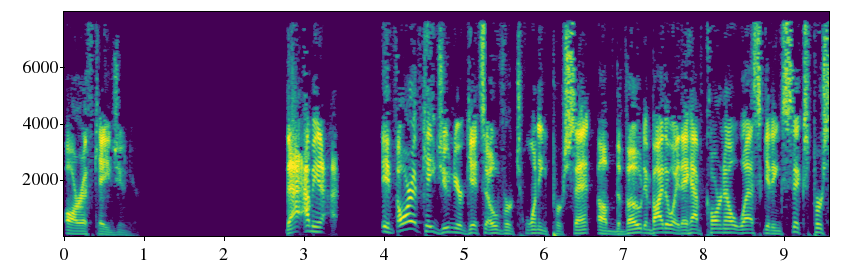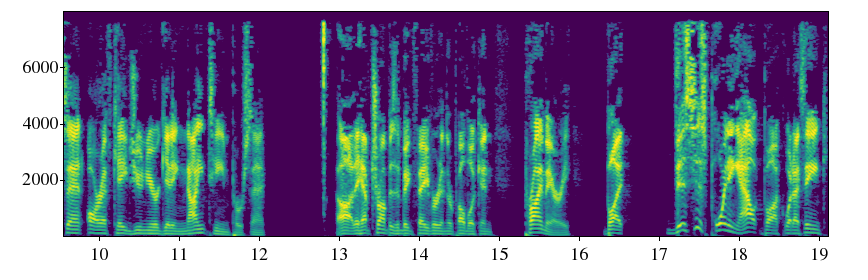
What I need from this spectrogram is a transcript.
RFK Jr. That, I mean, if RFK Jr. gets over 20% of the vote, and by the way, they have Cornel West getting 6%, RFK Jr. getting 19%. Uh, they have Trump as a big favorite in the Republican primary, but this is pointing out, Buck, what I think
